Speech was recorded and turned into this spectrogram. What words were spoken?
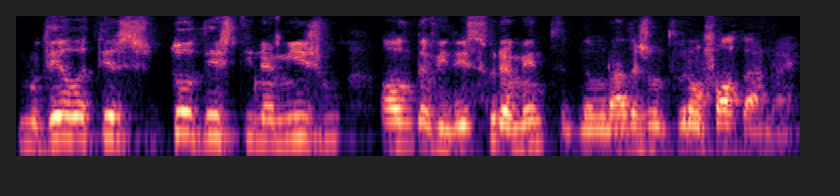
modelo, a teres todo este dinamismo ao longo da vida? E seguramente namoradas não te deverão faltar, não é?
